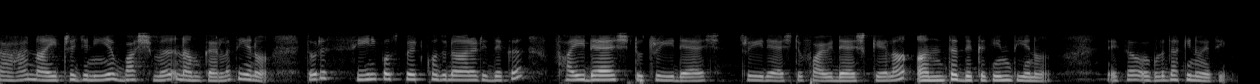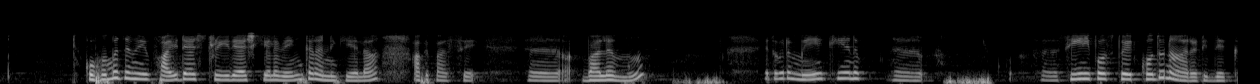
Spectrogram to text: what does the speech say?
සහ නයිට්‍රජනීය භෂ්ම නම් කරලා තියෙනවා. එතකොට සීනි ෆොස්ෆේට් කොඳුනාරටි දෙක 5 to 3 3 to 5 කියලා අන්ත දෙකකින් තියෙනවා. ඒක ඔයගොල්ලෝ දකින්න ඇති. කොහොමද මේ 5 3 කියලා වෙන් කරන්නේ කියලා අපි පස්සේ බලමු. එතකොට මේ කියන සීනි ෆොස්ෆේට් කොඳුනාරටි දෙක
